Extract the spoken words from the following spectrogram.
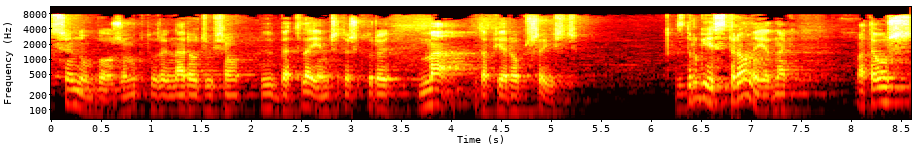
Synu Bożym, który narodził się w Betlejem, czy też który ma dopiero przyjść. Z drugiej strony jednak Mateusz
